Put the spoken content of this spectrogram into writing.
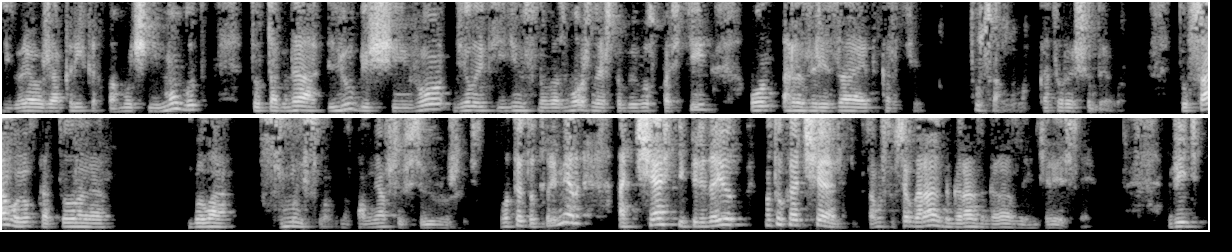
не говоря уже о криках, помочь не могут, то тогда любящий его делает единственное возможное, чтобы его спасти, он разрезает картину. Ту самую, которая шедевр. Ту самую, которая была смыслом, наполнявший всю его жизнь. Вот этот пример отчасти передает, но только отчасти, потому что все гораздо, гораздо, гораздо интереснее. Ведь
